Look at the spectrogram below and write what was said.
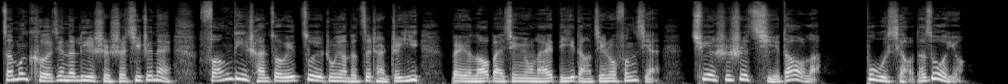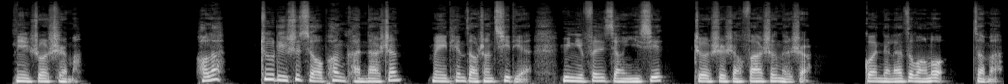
咱们可见的历史时期之内，房地产作为最重要的资产之一，被老百姓用来抵挡金融风险，确实是起到了不小的作用。您说是吗？好了，这里是小胖侃大山，每天早上七点与你分享一些这世上发生的事儿。观点来自网络，咱们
